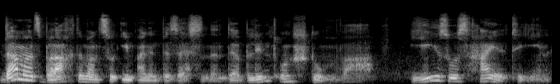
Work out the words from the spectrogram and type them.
Damals brachte man zu ihm einen Besessenen, der blind und stumm war. Jesus heilte ihn,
